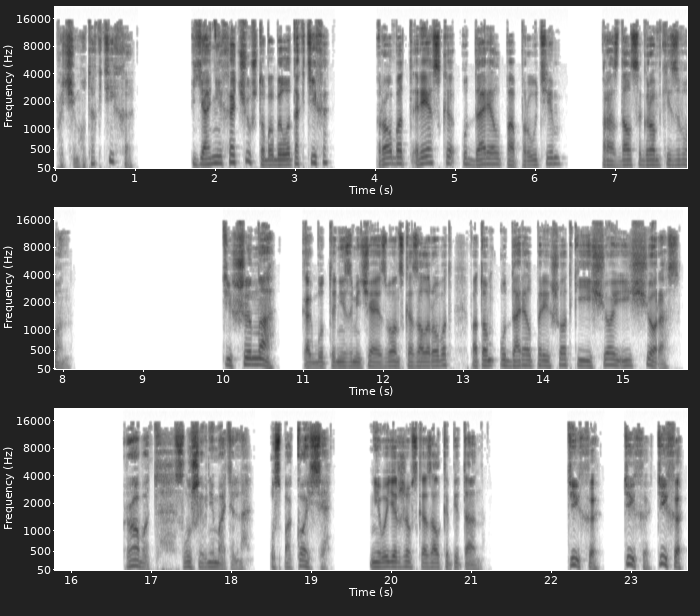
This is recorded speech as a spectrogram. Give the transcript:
«Почему так тихо?» «Я не хочу, чтобы было так тихо». Робот резко ударил по прутьям, раздался громкий звон. «Тишина!» — как будто не замечая звон, сказал робот, потом ударил по решетке еще и еще раз. «Робот, слушай внимательно. Успокойся», — не выдержав, сказал капитан. «Тихо, тихо, тихо!»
